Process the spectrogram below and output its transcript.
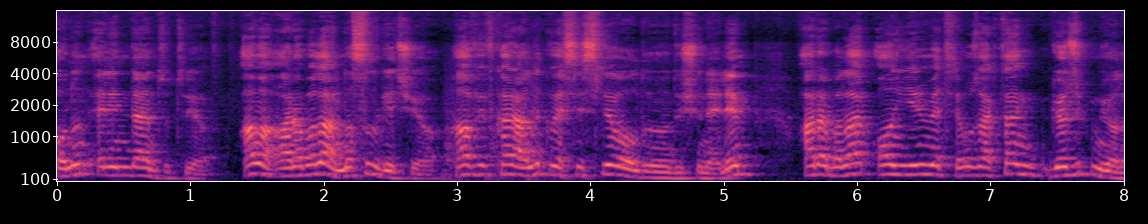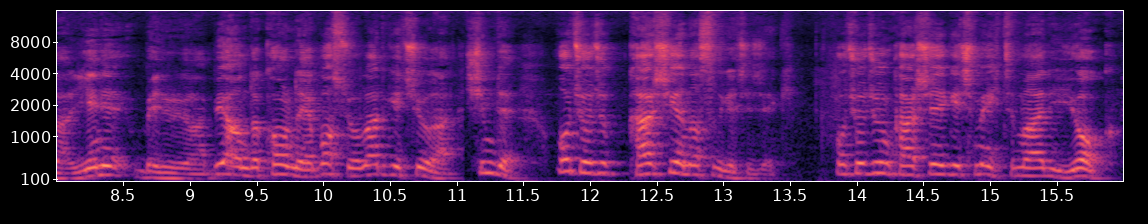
onun elinden tutuyor. Ama arabalar nasıl geçiyor? Hafif karanlık ve sisli olduğunu düşünelim. Arabalar 10-20 metre uzaktan gözükmüyorlar. Yeni beliriyorlar. Bir anda kornaya basıyorlar, geçiyorlar. Şimdi o çocuk karşıya nasıl geçecek? O çocuğun karşıya geçme ihtimali yok.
